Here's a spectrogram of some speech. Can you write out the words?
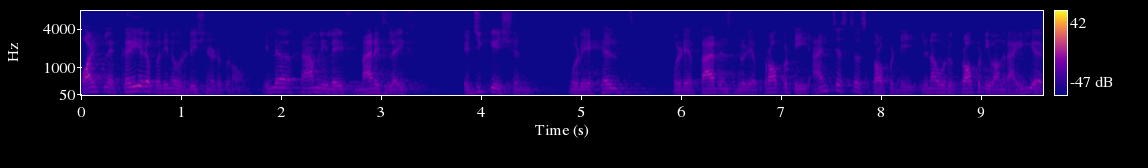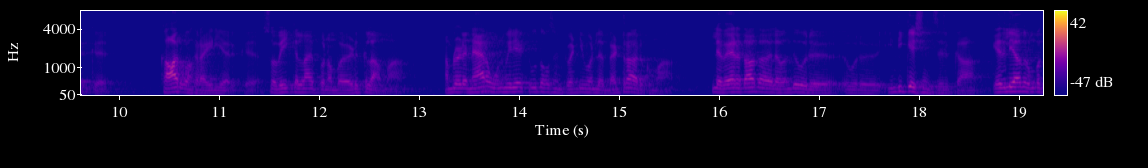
வாழ்க்கையில் கரியரை பற்றின ஒரு டிசிஷன் எடுக்கணும். இல்லை family life marriage life education உங்களுடைய ஹெல்த் உங்களுடைய பேரண்ட்ஸ் உங்களுடைய ப்ராப்பர்ட்டி ஆன்செஸ்டர்ஸ் ப்ராப்பர்ட்டி இல்லைனா ஒரு ப்ராப்பர்ட்டி வாங்குற ஐடியா இருக்குது கார் வாங்குற ஐடியா இருக்குது ஸோ வெஹிக்கல்லாம் இப்போ நம்ம எடுக்கலாமா? நம்மளோட நேரம் உண்மையிலேயே டூ தௌசண்ட் டுவெண்ட்டி ஒனில் பெட்டராக இருக்குமா? இல்லை வேறு ஏதாவது அதில் வந்து ஒரு ஒரு இண்டிகேஷன்ஸ் இருக்கா? எதுலையாவது ரொம்ப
